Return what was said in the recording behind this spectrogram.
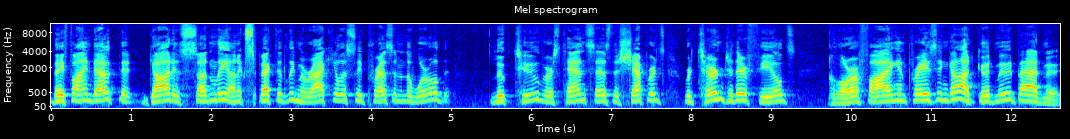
They find out that God is suddenly, unexpectedly, miraculously present in the world. Luke 2, verse 10 says, The shepherds returned to their fields, glorifying and praising God. Good mood, bad mood.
